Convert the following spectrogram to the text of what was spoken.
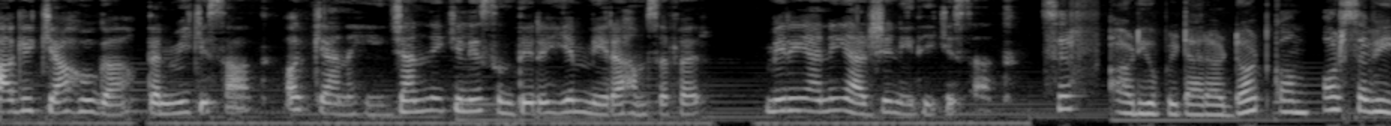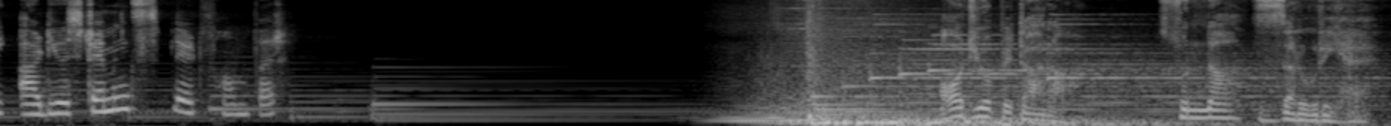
आगे क्या होगा तन्वी के साथ और क्या नहीं जानने के लिए सुनते रहिए मेरा हम सफ़र मेरे यानी आरजे निधि के साथ। सिर्फ़ ऑडियो पिटारा डॉट कॉम और सभी ऑडियो स्ट्रीमिंग प्लेटफॉर्म पर। ऑडियो पिटारा सुनना ज़रूरी है।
